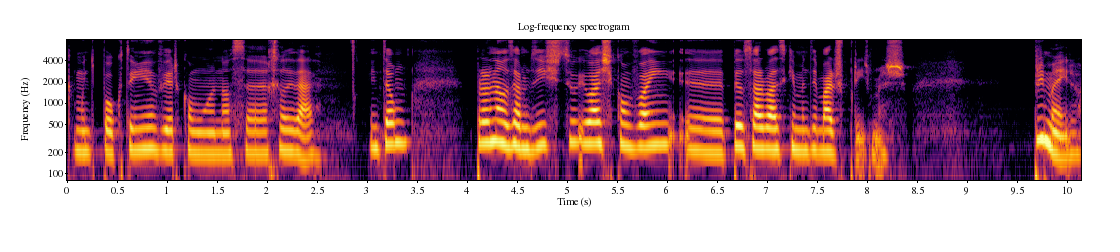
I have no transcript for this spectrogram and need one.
Que muito pouco tem a ver com a nossa realidade. Então, para analisarmos isto, eu acho que convém uh, pensar basicamente em vários prismas. Primeiro,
